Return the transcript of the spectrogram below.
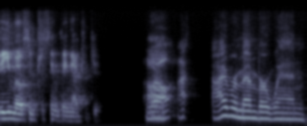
the most interesting thing I could do. Well, um, I, I remember when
